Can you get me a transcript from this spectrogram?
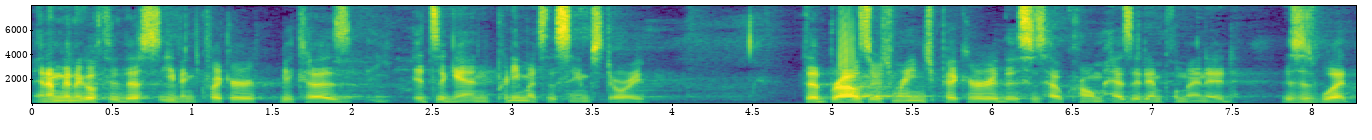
and I'm going to go through this even quicker because it's, again, pretty much the same story. The browser's range picker, this is how Chrome has it implemented. This is what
